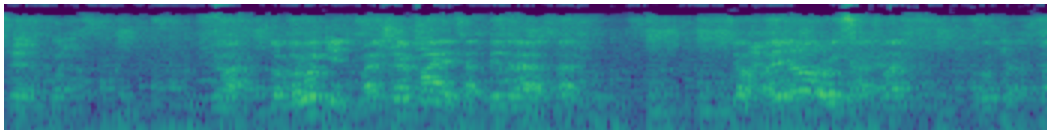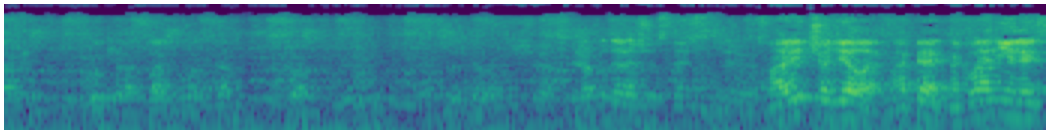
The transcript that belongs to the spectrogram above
Все. Все. Чтобы руки, большой палец от бедра, Саша. Все, От поехали. Руки расслабь. Руки расслабь. Руки расслабь, вот. Все. Сейчас, я пытаюсь сейчас Смотрите, что делаем. Опять наклонились.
